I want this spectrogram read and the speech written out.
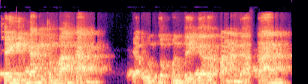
saya inginkan dikembangkan ya untuk men-trigger pengandaran.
